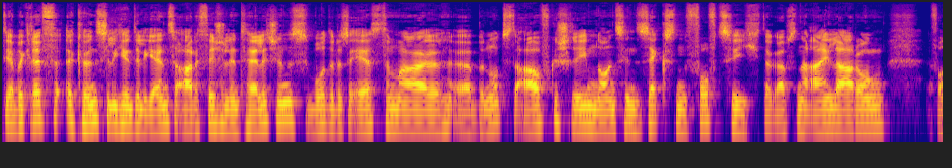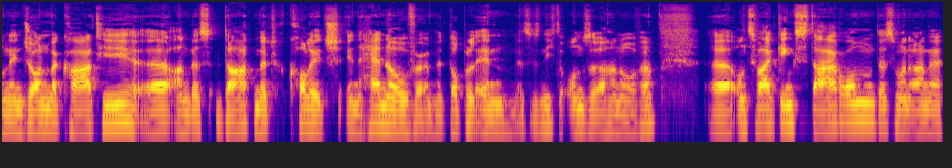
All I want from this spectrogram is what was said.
Der Begriff äh, künstliche Intelligenz, Artificial Intelligence, wurde das erste Mal äh, benutzt, aufgeschrieben 1956. Da gab es eine Einladung von den John McCarthy äh, an das Dartmouth College in Hanover mit Doppel-N. Das ist nicht unser Hannover. Äh, und zwar ging es darum, dass man eine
